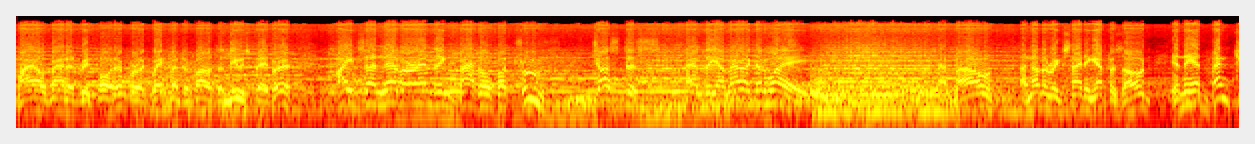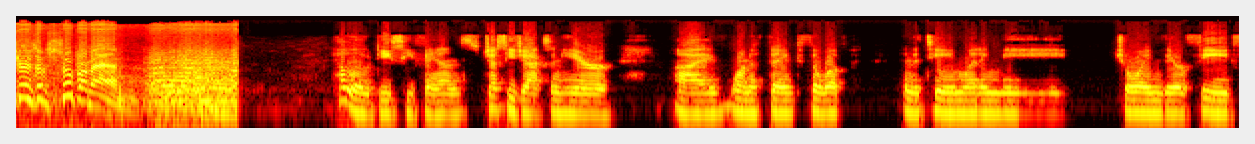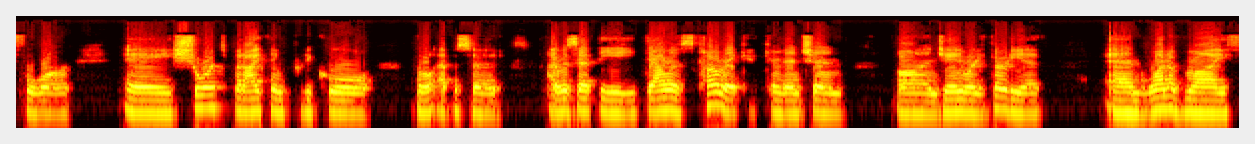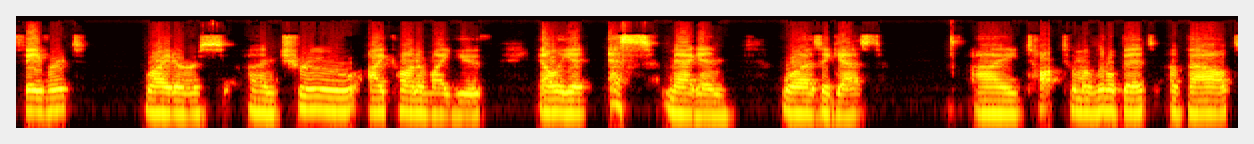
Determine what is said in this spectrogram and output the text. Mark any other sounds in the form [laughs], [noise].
mild-mannered reporter for a great metropolitan newspaper, fights a never-ending battle for truth, justice, and the American way. And now, another exciting episode in the adventures of Superman. Hello, DC fans. Jesse Jackson here. I want to thank Philip and the team letting me join their feed for a short but I think pretty cool little episode. I was at the Dallas Comic Convention on January 30th, and one of my favorite writers and true icon of my youth, Elliot S. Maggin, was a guest. I talked to him a little bit about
